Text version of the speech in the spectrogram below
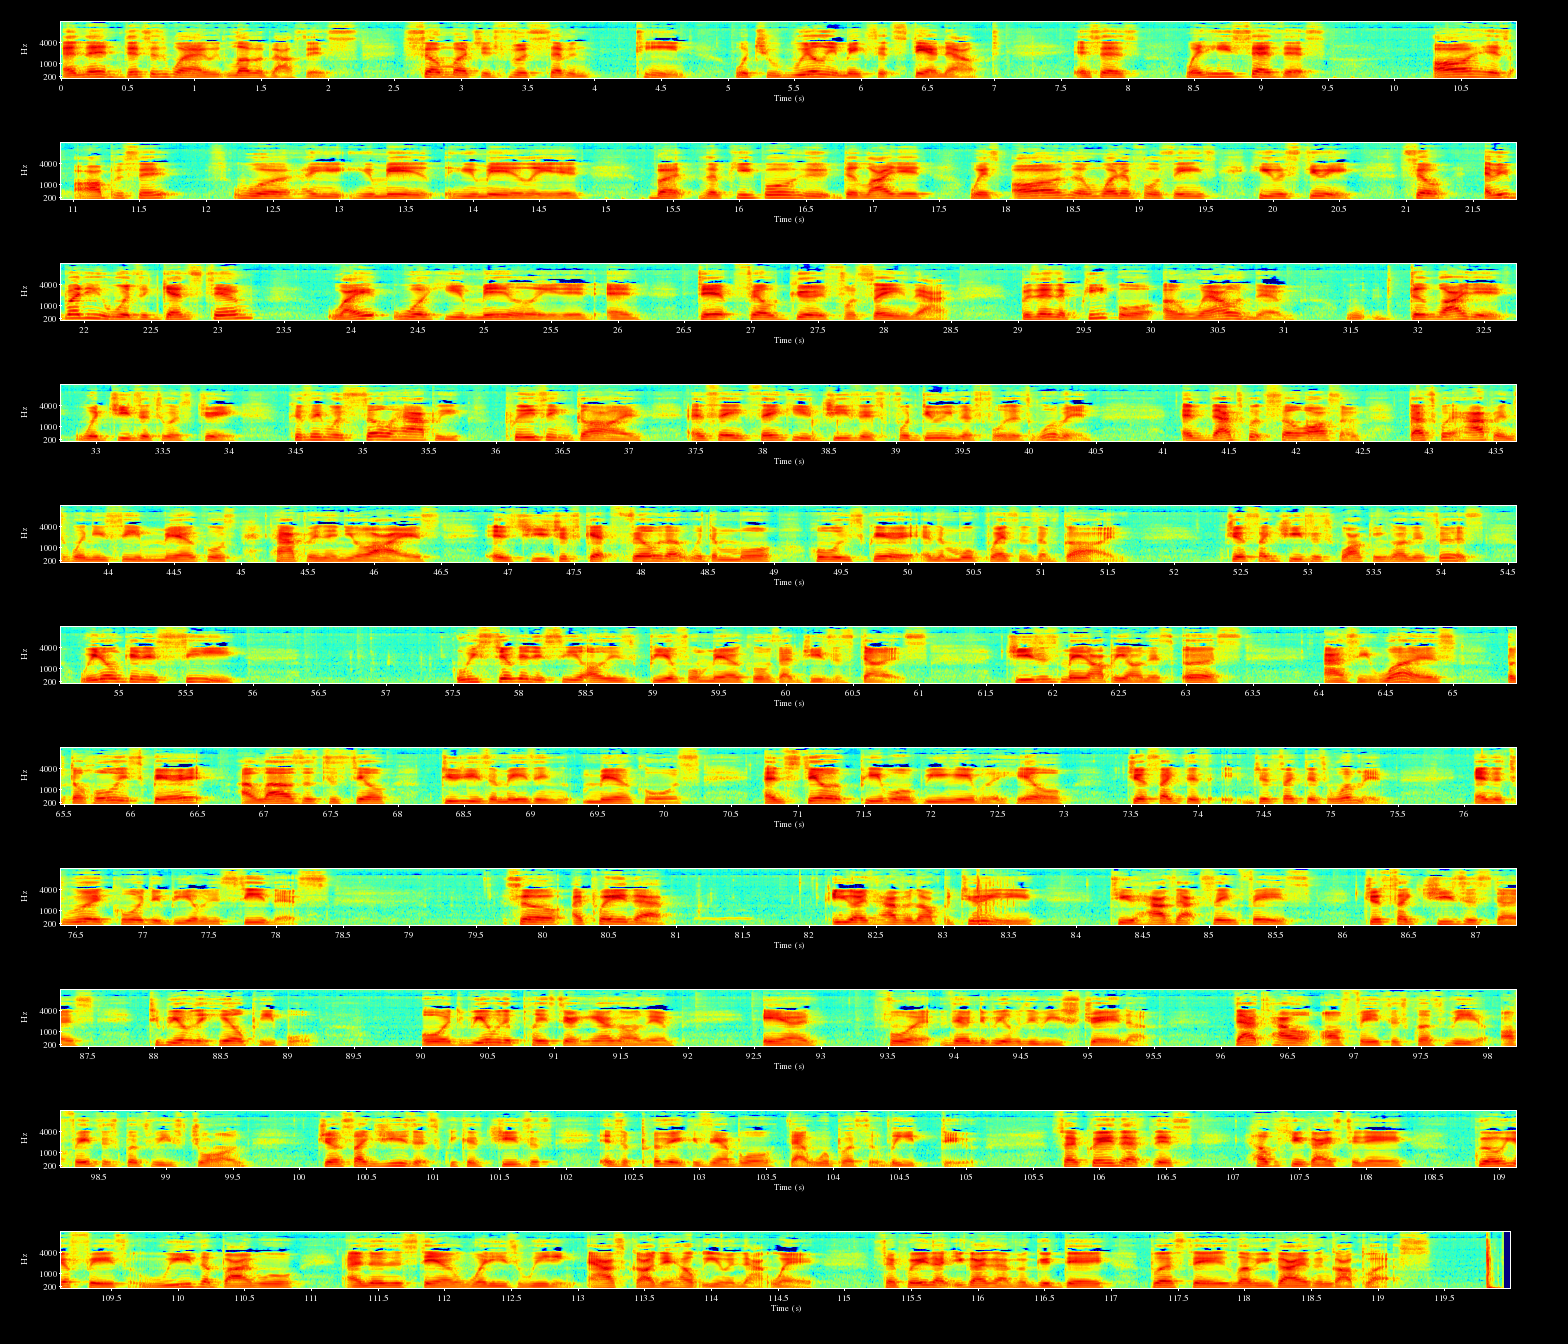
And then this is what I love about this so much is verse 17, which really makes it stand out. It says, When he said this, all his opposite were humiliated, but the people who delighted with all the wonderful things he was doing. So everybody who was against him, right, were humiliated and didn't feel good for saying that. But then the people around them delighted what Jesus was doing because they were so happy praising God and saying thank you Jesus for doing this for this woman. And that's what's so awesome. That's what happens when you see miracles happen in your eyes. Is you just get filled up with the more Holy Spirit and the more presence of God. Just like Jesus walking on this earth. We don't get to see we still get to see all these beautiful miracles that Jesus does. Jesus may not be on this earth as he was, but the Holy Spirit allows us to still do these amazing miracles and still people being able to heal just like this just like this woman. And it's really cool to be able to see this. So i pray that you guys have an opportunity to have that same faith just like jesus does to be able to heal people or to be able to place their hand on them and for them to be able to be straightened up. That's how our faith is supposed to be. Our faith is supposed to be strong just like Jesus, because Jesus is a perfect example that we're supposed to lead to. So I pray that this helps you guys today. Grow your faith, read the Bible, and understand what He's reading. Ask God to help you in that way. So I pray that you guys have a good day, blessed day, love you guys, and God bless.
